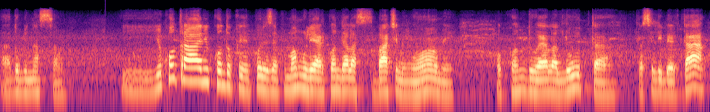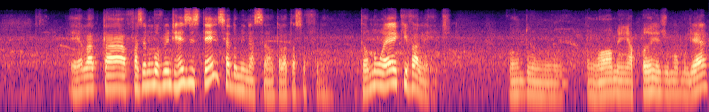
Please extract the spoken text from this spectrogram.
a dominação. E, e o contrário, quando, por exemplo, uma mulher, quando ela bate num homem, ou quando ela luta para se libertar, ela está fazendo um movimento de resistência à dominação que ela está sofrendo. Então não é equivalente. Quando um, um homem apanha de uma mulher,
